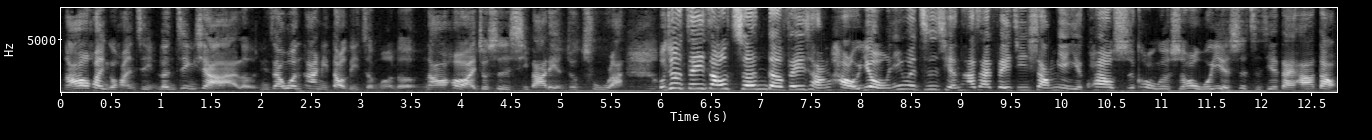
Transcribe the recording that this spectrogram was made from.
然后换一个环境，冷静下来了，你再问他你到底怎么了？然后后来就是洗把脸就出来。我觉得这一招真的非常好用，因为之前他在飞机上面也快要失控的时候，我也是直接带他到。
